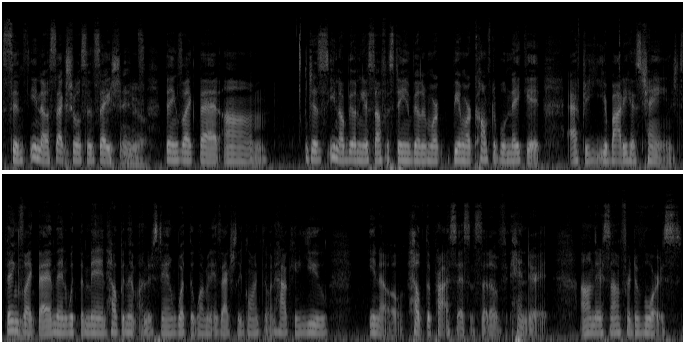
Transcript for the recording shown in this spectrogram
since you know sexual sensations Yeah. things like that. Um just you know building your self-esteem building more being more comfortable naked after your body has changed things mm-hmm. like that. And then with the men helping them understand what the woman is actually going through and how can you you know help the process instead of hinder it um, there's some for divorce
